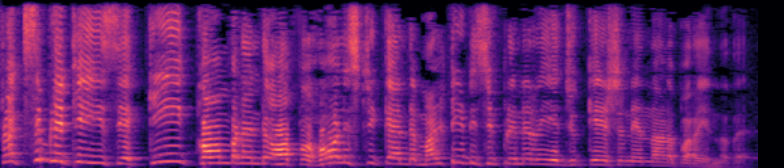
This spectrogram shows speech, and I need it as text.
flexibility is a key component of holistic and multi disciplinary education എന്നാണ് പറയുന്നത്.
